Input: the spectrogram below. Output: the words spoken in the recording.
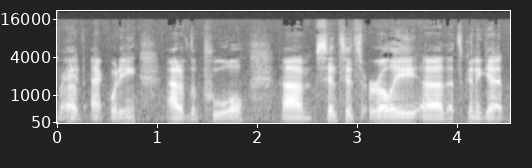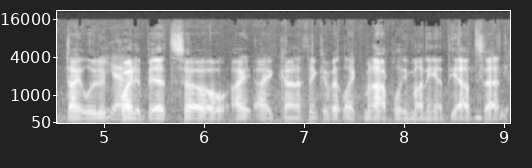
right. of equity out of the pool. Um, since it's early, uh, that's going to get diluted yeah. quite a bit. So I, I kind of think of it like monopoly money at the outset. yeah.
